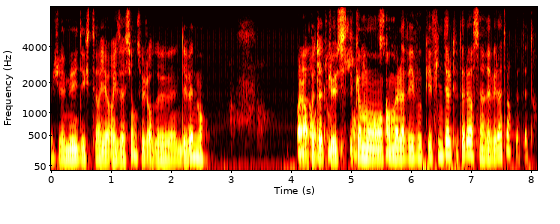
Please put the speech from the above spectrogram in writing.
J'ai jamais eu d'extériorisation de ce genre d'événement. Voilà, peut-être que, comme, comme elle avait évoqué Fintel tout à l'heure, c'est un révélateur peut-être.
